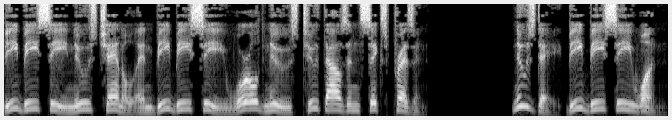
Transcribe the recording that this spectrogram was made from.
BBC News Channel and BBC World News 2006 present. Newsday BBC 1,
